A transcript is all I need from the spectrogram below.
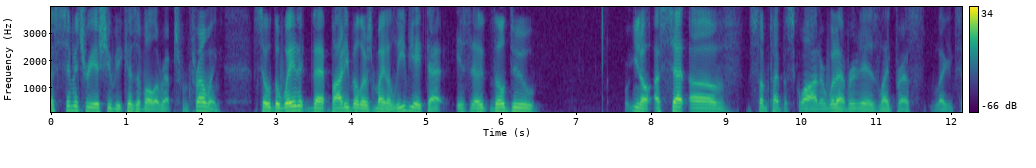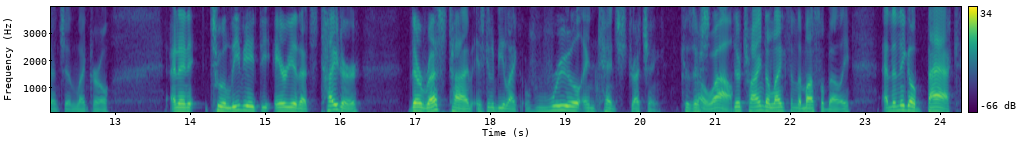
a symmetry issue because of all the reps from throwing so the way that, that bodybuilders might alleviate that is that they'll do you know a set of some type of squat or whatever it is leg press leg extension leg curl. And then to alleviate the area that's tighter their rest time is going to be like real intense stretching. Because they're Oh, wow. they're trying to lengthen the muscle belly and then they go back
